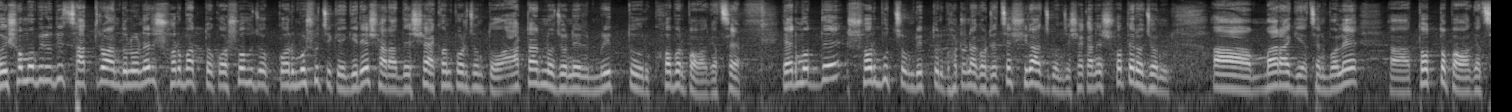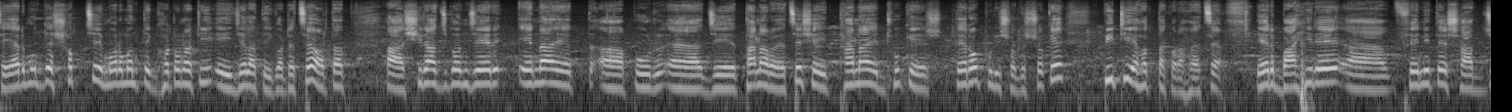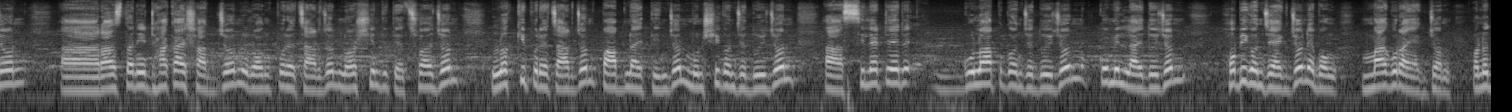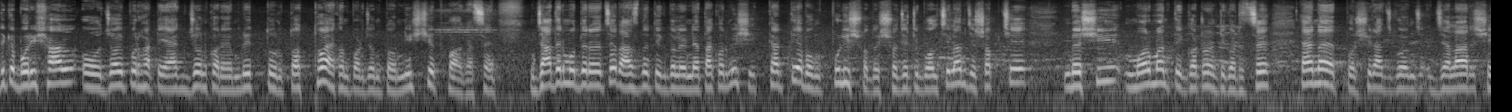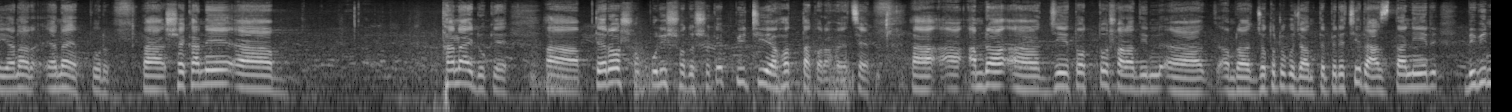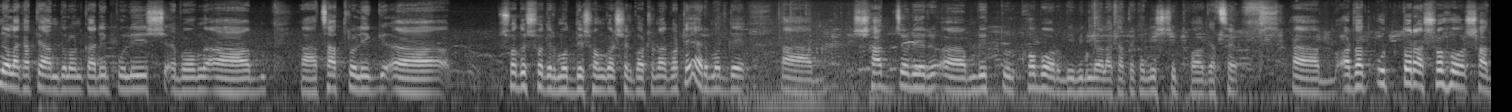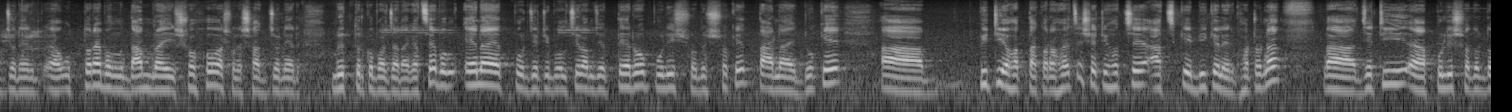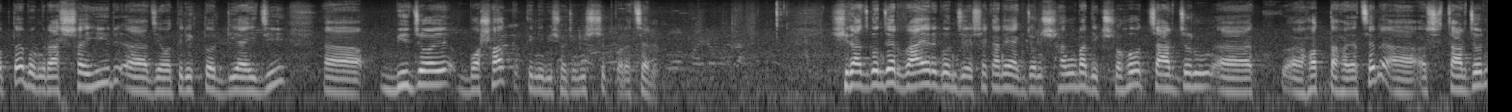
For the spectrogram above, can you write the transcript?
বৈষম্য বিরোধী ছাত্র আন্দোলনের সর্বাত্মক অসহযোগ কর্মসূচিকে ঘিরে সারা দেশে এখন পর্যন্ত আটান্ন জনের মৃত্যুর খবর পাওয়া গেছে। এর মধ্যে সর্বোচ্চ মৃত্যুর ঘটনা ঘটেছে সিরাজগঞ্জে, সেখানে সতেরো জন মারা গিয়েছেন বলে তথ্য পাওয়া গেছে। এর মধ্যে সবচেয়ে মর্মান্তিক ঘটনাটি এই জেলাতেই ঘটেছে। অর্থাৎ সিরাজগঞ্জের এনায়েতপুর যে থানা রয়েছে, সেই থানায় ঢুকে তেরো পুলিশ সদস্যকে পিটিয়ে হত্যা করা হয়েছে। এর বাহিরে ফেনীতে সাতজন আহ, রাজধানী ঢাকায় সাতজন রংপুরে চারজন নরসিংদীতে ছয়জন লক্ষ্মীপুরে চারজন পাবনায় তিনজন মুন্সীগঞ্জে দুইজন সিলেটের গোলাপগঞ্জে দুইজন কুমিল্লায় দুইজন হবিগঞ্জে একজন এবং মাগুরায় একজন। অন্যদিকে বরিশাল ও জয়পুরহাটে একজন করে মৃত্যুর তথ্য এখন পর্যন্ত নিশ্চিত হওয়া গেছে। যাদের মধ্যে রয়েছে রাজনৈতিক দলের নেতাকর্মী, শিক্ষার্থী এবং পুলিশ সদস্য, যেটি বলছিলাম যে সবচেয়ে বেশি মর্মান্তিক ঘটনাটি ঘটেছে এনায়েতপুর, সিরাজগঞ্জ জেলার সেই এনার এনায়েতপুর। সেখানে থানায় ঢুকে তেরো পুলিশ সদস্যকে পিটিয়ে হত্যা করা হয়েছে। আমরা যে তথ্য সারাদিন আমরা যতটুকু জানতে পেরেছি, রাজধানীর বিভিন্ন এলাকাতে আন্দোলনকারী পুলিশ এবং ছাত্রলীগ সদস্যদের মধ্যে সংঘর্ষের ঘটনা ঘটে। এর মধ্যে সাতজনের মৃত্যুর খবর বিভিন্ন এলাকা থেকে নিশ্চিত হওয়া গেছে। অর্থাৎ উত্তরা সহ সাতজনের উত্তরা এবং দামরাই সহ আসলে সাতজনের মৃত্যুর খবর জানা গেছে এবং এনায়েতপুর যেটি বলছিলাম যে তেরো পুলিশ সদস্যকে তানায় ঢুকে পিটিয়ে হত্যা করা হয়েছে। সেটি হচ্ছে আজকে বিকেলের ঘটনা যেটি পুলিশ সদর দপ্তর এবং রাজশাহীর যে অতিরিক্ত ডিআইজি বিজয় বসাক তিনি বিষয়টি নিশ্চিত করেছেন। সিরাজগঞ্জের রায়েরগঞ্জে সেখানে একজন সাংবাদিক সহ চারজন হত্যা হয়েছেন চারজন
